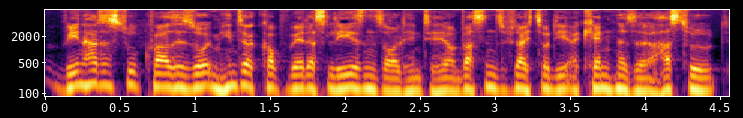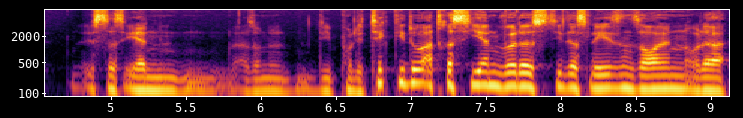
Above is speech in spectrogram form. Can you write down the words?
wen hattest du quasi so im Hinterkopf, wer das lesen soll hinterher? Und was sind vielleicht so die Erkenntnisse? Hast du, ist das eher also die Politik, die du adressieren würdest, die das lesen sollen? Oder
